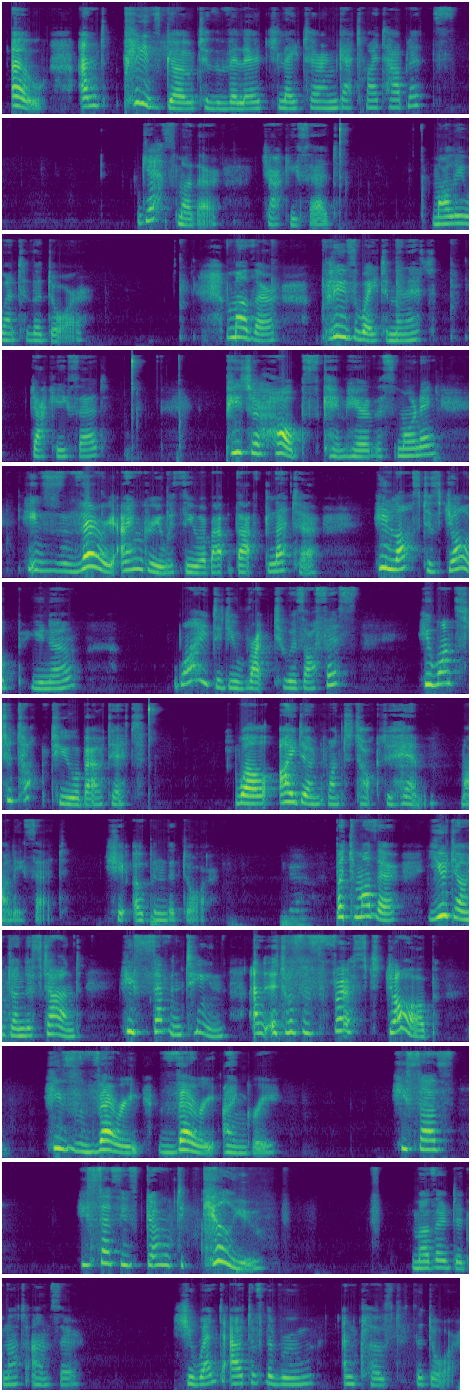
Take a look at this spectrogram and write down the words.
Oh, and please go to the village later and get my tablets. Yes, mother, Jackie said. Molly went to the door. Mother, please wait a minute, Jackie said. Peter Hobbs came here this morning. He's very angry with you about that letter. He lost his job, you know. Why did you write to his office? He wants to talk to you about it. Well, I don't want to talk to him, Molly said. She opened the door. Yeah. But, mother, you don't understand. He's seventeen, and it was his first job. He's very, very angry. He says, he says he's going to kill you. Mother did not answer. She went out of the room and closed the door.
